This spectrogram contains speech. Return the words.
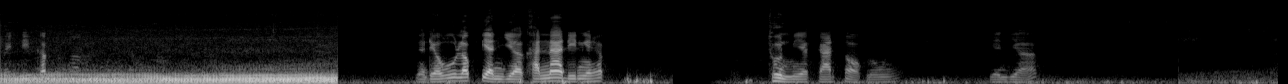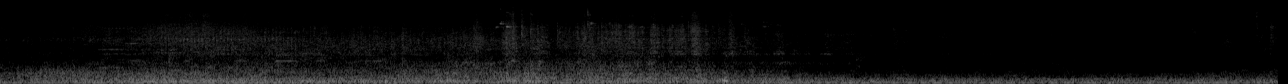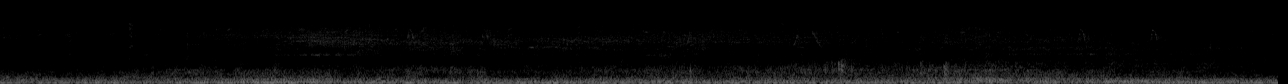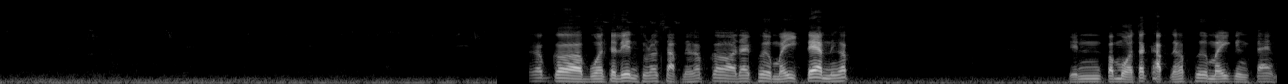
ไม่ติดครับ เดี๋ยวเราเปลี่ยนเหยื่อคันหน้าดินไงครับ ทุนมีอาการตอกลง เปลี่ยนเหยื่อ ครับก็บัวจะเล่นโทรศัพท์นะครับ ก็ได้เพิ่มมาอีกแต้มนึงครับ เป็นประหมอตะกับนะครับ เพิ่มมาอีกหนึ่งแต้ม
